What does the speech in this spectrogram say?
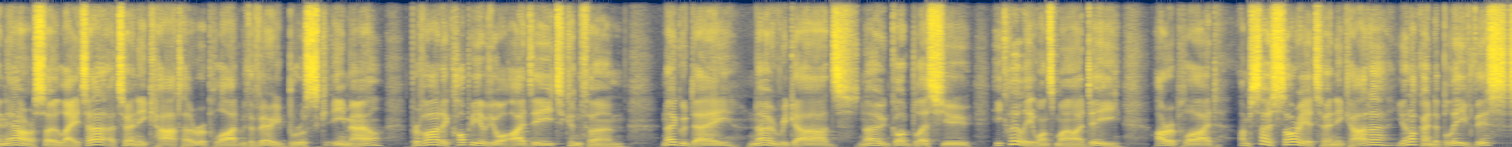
An hour or so later, Attorney Carter replied with a very brusque email, Provide a copy of your ID to confirm. No good day, no regards, no God bless you. He clearly wants my ID. I replied, I'm so sorry, Attorney Carter, you're not going to believe this.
